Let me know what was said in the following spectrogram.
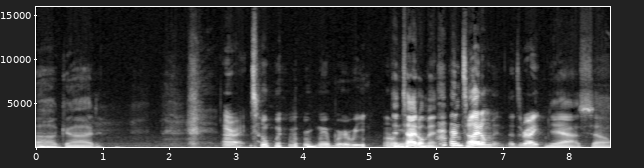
Oh God. All right, so where, where, where were we? Oh, yeah. Entitlement. Entitlement. That's right. Yeah. So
